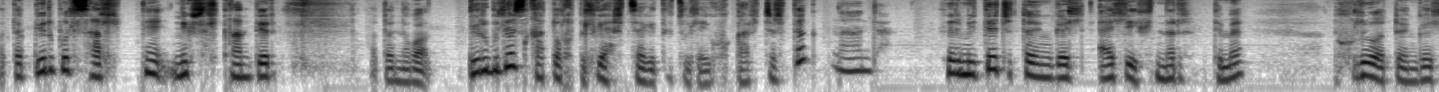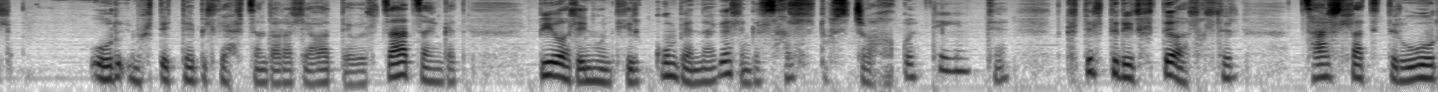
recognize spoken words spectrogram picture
Одоо гэр бүл салтын нэг шалтгаан дээр одоо нөгөө гэр бүлээс гадуурх бэлгийн харьцаа гэдэг зүйл айгүйх гарч ирдэг. Тэгэхээр мэдээж одоо ингээл аль ихнэр тийм ээ нөхрөө одоо ингээл өөр эмэгтэйтэй бэлгийн харьцаанд ороод яваад байвал за за ингээд би бол энэ хүнд хэрэггүй юм байна гэж ингээл салт үсэж байгаа байхгүй. Тийм. Гэтэл тэр эрэхтэй болохоор цаашлаад тэр өөр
